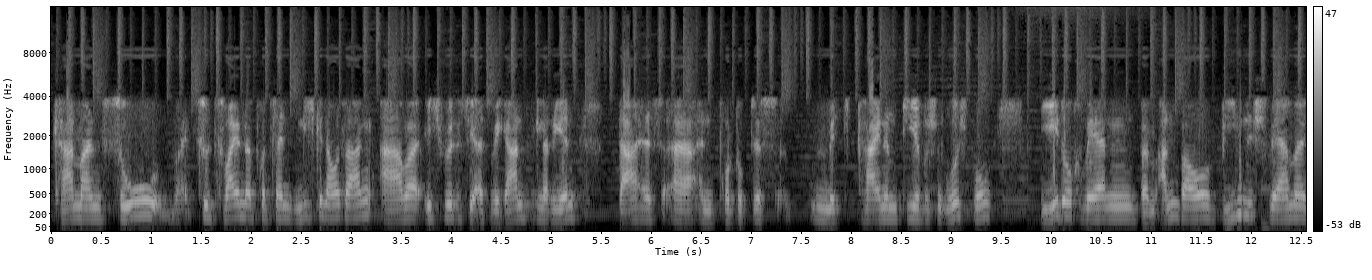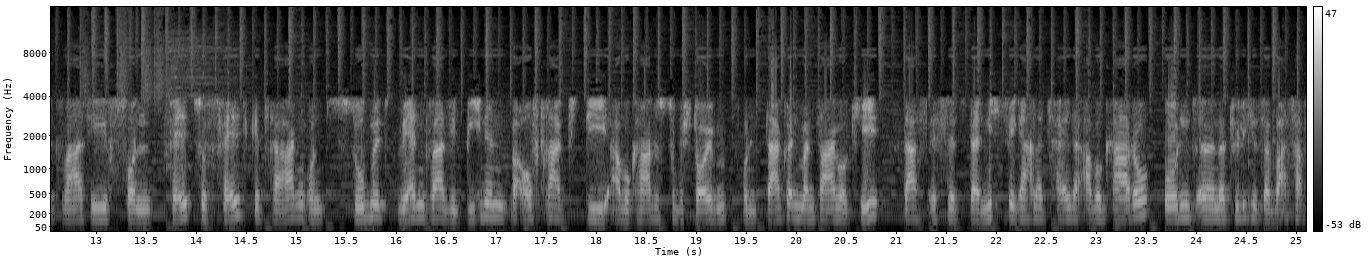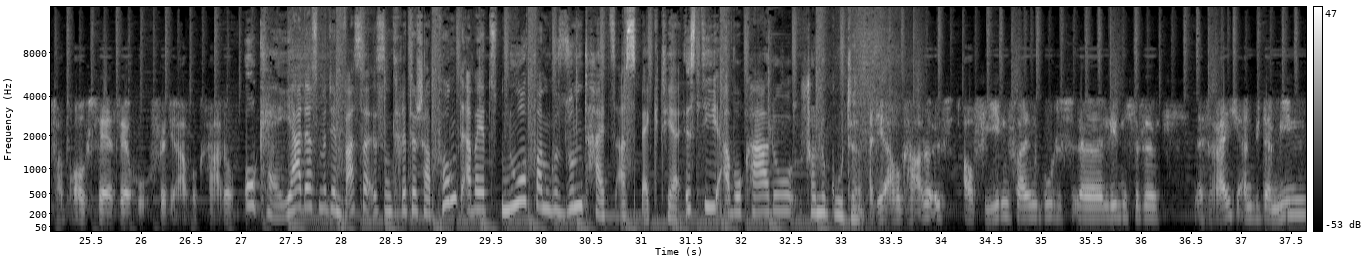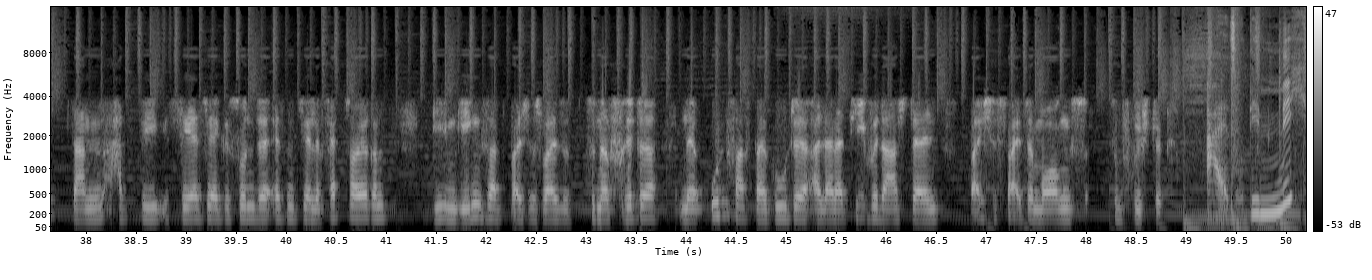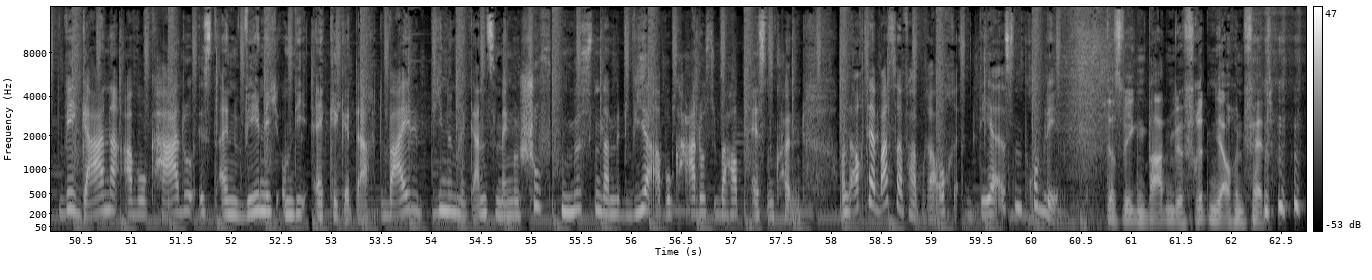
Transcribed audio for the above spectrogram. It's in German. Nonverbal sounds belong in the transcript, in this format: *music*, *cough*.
kann man so zu 200 Prozent nicht genau sagen, aber ich würde sie als vegan deklarieren, da es äh, ein Produkt ist mit keinem tierischen Ursprung. Jedoch werden beim Anbau Bienenschwärme quasi von Feld zu Feld getragen und somit werden quasi Bienen beauftragt, die Avocados zu bestäuben. Und da könnte man sagen, okay, das ist jetzt der nicht vegane Teil der Avocado und äh, natürlich ist der Wasserverbrauch sehr, sehr hoch für die Avocado. Okay, ja, das mit dem Wasser ist ein kritischer Punkt, aber jetzt nur vom Gesundheitsaspekt her. Ist die Avocado schon eine gute? Die Avocado ist auf jeden Fall ein gutes äh, Lebensmittel. Ist reich an Vitaminen, dann hat sie sehr, sehr gesunde essentielle Fettsäuren, die im Gegensatz beispielsweise zu einer Fritte eine unfassbar gute Alternative darstellen, beispielsweise morgens zum Frühstück. Also, die nicht vegane Avocado ist ein wenig um die Ecke gedacht, weil Bienen eine ganze Menge schuften müssen, damit wir Avocados überhaupt essen können. Und auch der Wasserverbrauch, der ist ein Problem. Deswegen baden wir Fritten ja auch in Fett. *laughs*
